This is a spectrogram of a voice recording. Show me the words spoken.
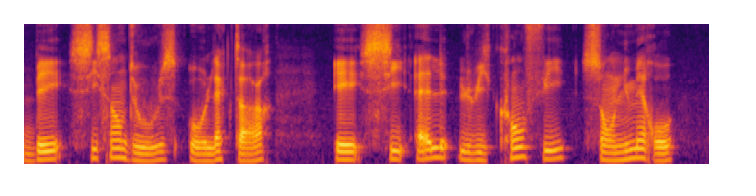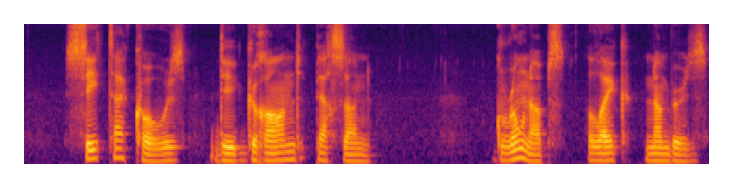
B612 au lecteur, et si elle lui confie son numéro, c'est à cause des grandes personnes. Grown-ups like numbers.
